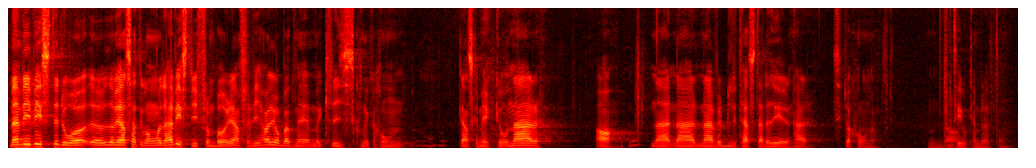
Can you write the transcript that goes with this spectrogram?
Men vi visste då, eh, vi har satt igång, och det här visste vi från början, för vi har jobbat med, med kriskommunikation ganska mycket. Och när, ja, när, när, när vi blir testade i den här situationen, ja. Theo kan berätta om.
